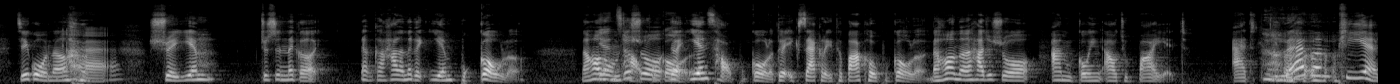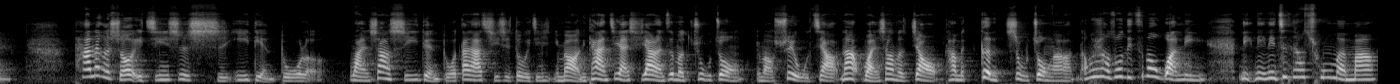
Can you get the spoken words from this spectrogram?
结果呢.水烟就是那个那个他的那个烟不够了。然后呢，我们就说对，烟草不够了，对，exactly，tobacco 不够了。然后呢，他就说 “I'm going out to buy it at 11 p.m.”。他那个时候已经是十一点多了。晚上十一点多，大家其实都已经有没有？你看，既然西亚人这么注重有没有睡午觉，那晚上的觉他们更注重啊。那我想说，你这么晚，你你你你真的要出门吗？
